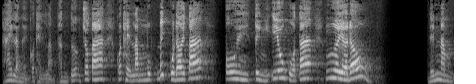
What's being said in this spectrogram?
Ai là người có thể làm thần tượng cho ta, có thể làm mục đích của đời ta? Ôi, tình yêu của ta, người ở đâu? Đến năm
